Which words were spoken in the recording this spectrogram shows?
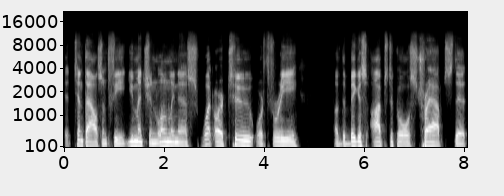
at 10,000 feet, you mentioned loneliness. What are two or three of the biggest obstacles, traps that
